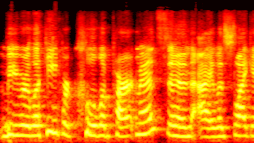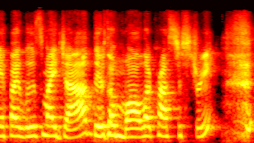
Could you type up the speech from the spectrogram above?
we were looking for cool apartments, and I was like, if I lose my job, there's a mall across the street.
